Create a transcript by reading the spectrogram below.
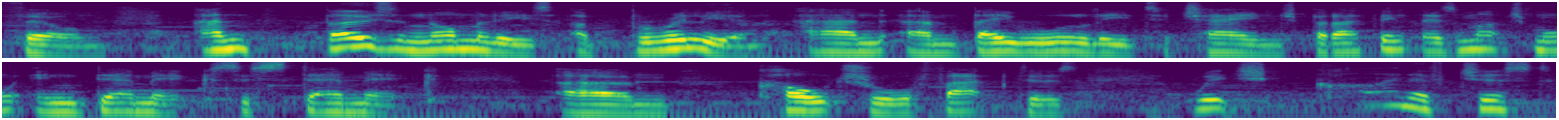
film. And those anomalies are brilliant and um, they will lead to change. But I think there's much more endemic, systemic, um, cultural factors which kind of just,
